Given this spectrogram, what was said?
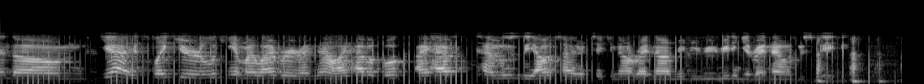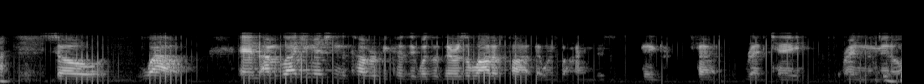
And um, yeah, it's like you're looking at my library right now. I have a book. I have Camus' The Outsider taken out right now. I'm re- rereading it right now as we speak. so, wow. And I'm glad you mentioned the cover because it was there was a lot of thought that went behind this big fat red K right in the middle.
